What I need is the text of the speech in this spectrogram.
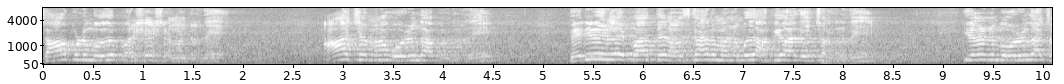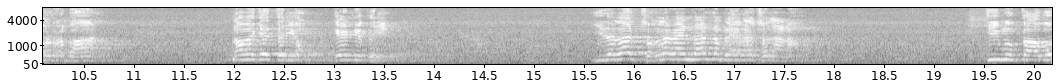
சாப்பிடும்போது பரிசேஷனம் பண்ணுறது ஆச்சமனம் ஒழுங்காக பண்ணுறது பெரியவர்களை பார்த்து நமஸ்காரம் பண்ணும்போது அபிவாதை சொல்கிறது இதெல்லாம் நம்ம ஒழுங்காக சொல்கிறோமா நமக்கே தெரியும் கேள்விக்குறி. இதெல்லாம் சொல்ல வேண்டாம்னு நம்மள யாராவது சொன்னானா? திமுகவோ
